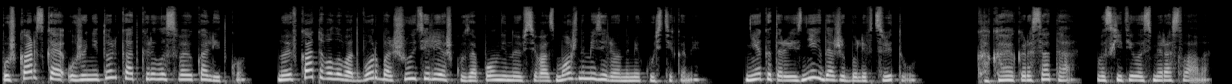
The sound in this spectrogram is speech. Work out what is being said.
Пушкарская уже не только открыла свою калитку, но и вкатывала во двор большую тележку, заполненную всевозможными зелеными кустиками. Некоторые из них даже были в цвету. «Какая красота!» – восхитилась Мирослава.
